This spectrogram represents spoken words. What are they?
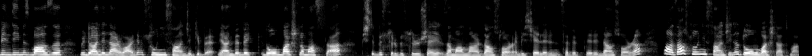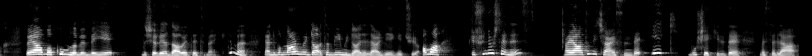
bildiğimiz bazı müdahaleler var değil mi? Suni sancı gibi. Yani bebek doğum başlamazsa işte bir sürü bir sürü şey zamanlardan sonra bir şeylerin sebeplerinden sonra bazen suni sancıyla doğumu başlatmak veya vakumla bebeği dışarıya davet etmek değil mi? Yani bunlar müda tabii müdahaleler diye geçiyor. Ama düşünürseniz hayatın içerisinde ilk bu şekilde mesela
